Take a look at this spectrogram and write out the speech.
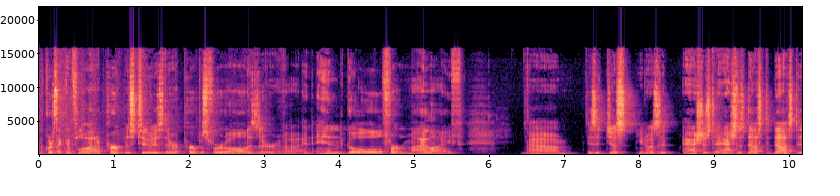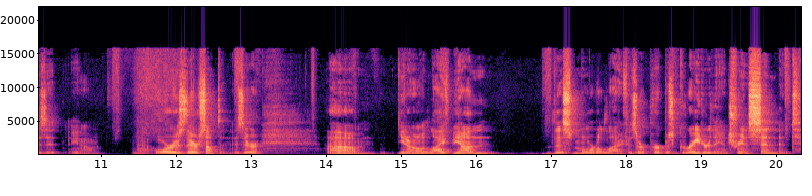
of course, that can flow out of purpose too. Is there a purpose for it all? Is there uh, an end goal for my life? Um, is it just, you know, is it ashes to ashes, dust to dust? Is it, you know, uh, or is there something? Is there, um, you know, life beyond this mortal life? Is there a purpose greater than, transcendent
